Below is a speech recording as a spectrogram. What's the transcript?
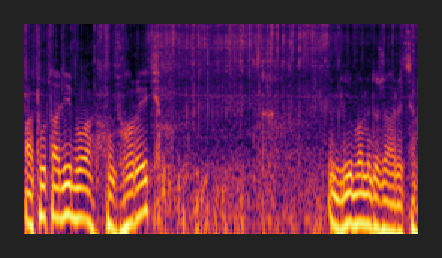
А тут лібо згорить, лібо не дожариться.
